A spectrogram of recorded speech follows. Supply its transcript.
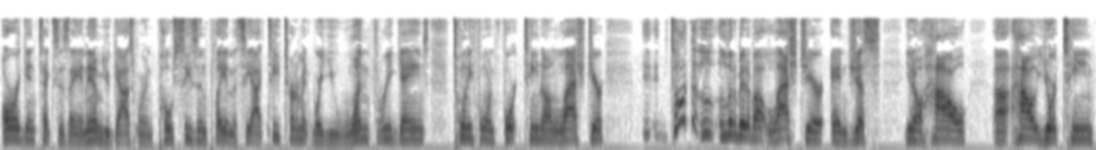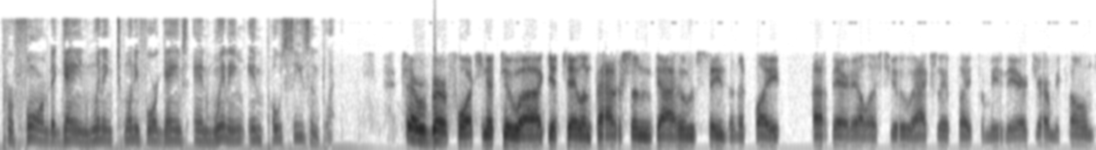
Oregon, Texas A&M. You guys were in postseason play in the CIT tournament where you won three games, 24 and 14 on last year. Talk a little bit about last year and just you know how uh, how your team performed again, winning 24 games and winning in postseason play. So we're very fortunate to uh, get Jalen Patterson, guy whose seasoned had played uh, there at LSU, actually played for me there. Jeremy Combs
